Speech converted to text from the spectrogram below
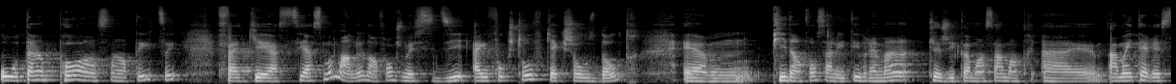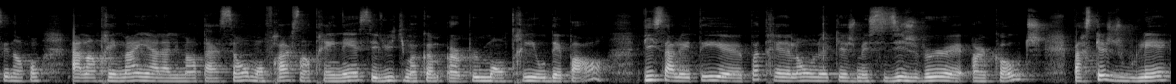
autant pas en santé, tu sais. Fait que c'est à ce moment-là, dans le fond, que je me suis dit, il faut que je trouve quelque chose d'autre. Euh, puis dans le fond, ça a été vraiment que j'ai commencé à m'intéresser, dans le fond, à l'entraînement et à l'alimentation. Mon frère s'entraînait, c'est lui qui m'a comme un peu montré au départ. Puis ça a été euh, pas très long là, que je me suis dit, je veux euh, un coach parce que je voulais,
